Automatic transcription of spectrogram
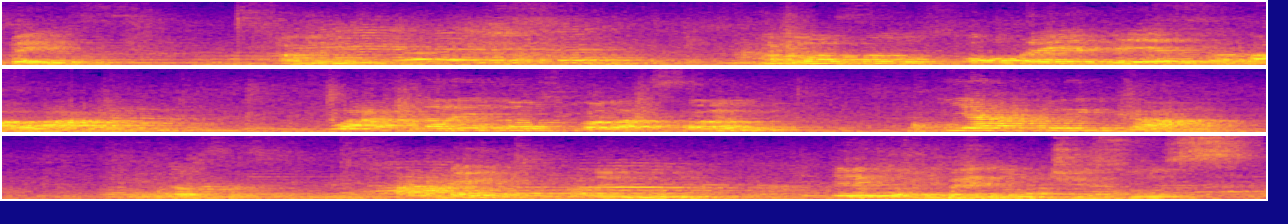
fez. Amém. Que possamos compreender essa palavra, guardar em nosso coração e aplicar em nossas vidas. Amém? Aleluia. Em nome de Jesus,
